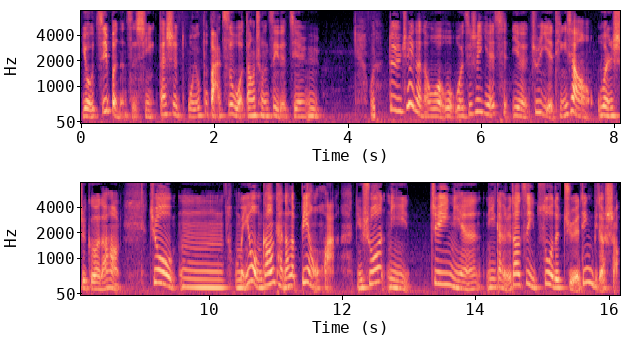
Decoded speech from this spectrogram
有基本的自信，但是我又不把自我当成自己的监狱。我对于这个呢，我我我其实也挺，也就是也挺想问师哥的哈。就嗯，我们因为我们刚刚谈到了变化，你说你这一年你感觉到自己做的决定比较少，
